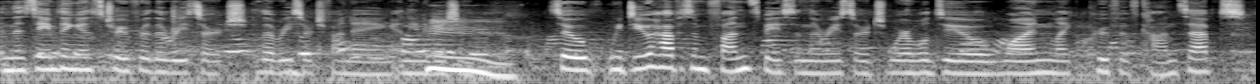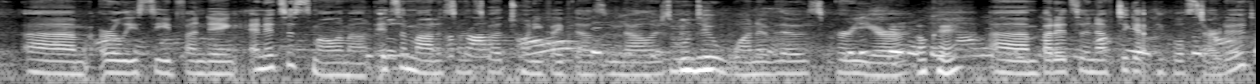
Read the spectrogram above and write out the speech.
And the same thing is true for the research, the research funding and the innovation. So we do have some fun space in the research where we'll do one like proof of concept, um, early seed funding, and it's a small amount. It's a modest one. It's about twenty five thousand dollars, and we'll do Mm-hmm. one of those per year. Okay. Um, but it's enough to get people started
